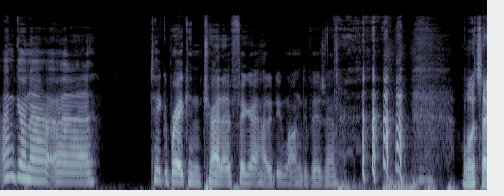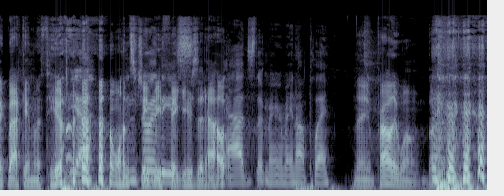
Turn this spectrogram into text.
I'm gonna uh take a break and try to figure out how to do long division. We'll check back in with you. Yeah. Once Enjoy BB figures it out. Ads that may or may not play. They probably won't, but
